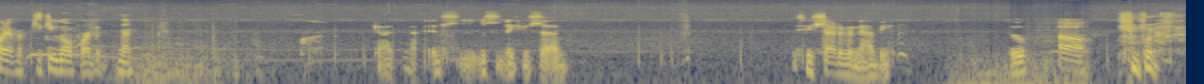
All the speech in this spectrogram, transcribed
Whatever. Just keep going forward then. God, it's, this makes me sad. Makes me sadder than Abby. Who? Oh.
